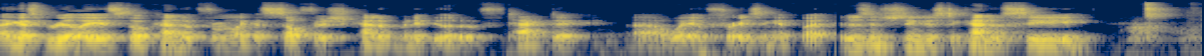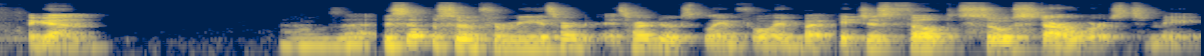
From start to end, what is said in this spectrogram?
I guess really, it's still kind of from like a selfish kind of manipulative tactic uh, way of phrasing it, but it was interesting just to kind of see, again, How was that? This episode for me, it's hard it's hard to explain fully, but it just felt so Star Wars to me.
